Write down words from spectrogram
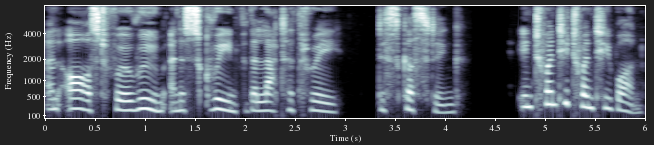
and asked for a room and a screen for the latter three. Disgusting. In 2021,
